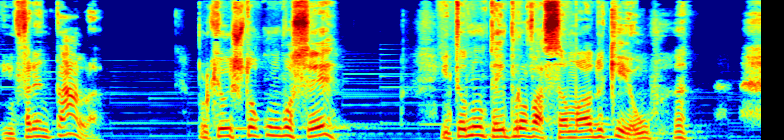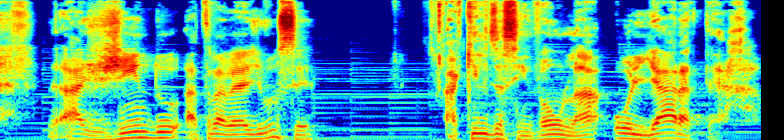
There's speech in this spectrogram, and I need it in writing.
enfrentá-la, porque eu estou com você. Então não tem provação maior do que eu agindo através de você. Aqui ele diz assim: vão lá olhar a terra.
